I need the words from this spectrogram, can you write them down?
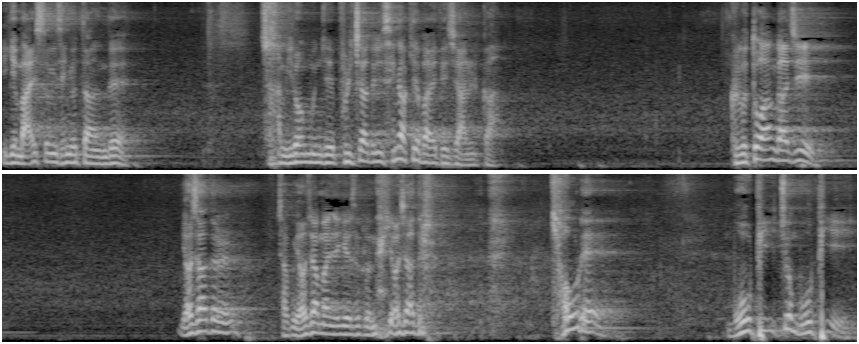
이게 말썽이 생겼다는데 참 이런 문제 불자들이 생각해 봐야 되지 않을까. 그리고 또 한 가지 여자들 자꾸 여자만 얘기해서 그런데 여자들 겨울에 모피 있죠 모피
